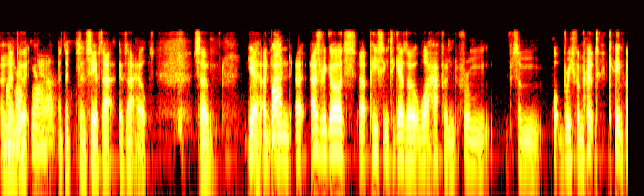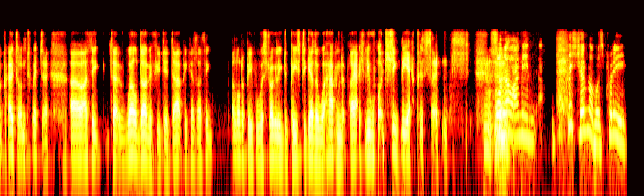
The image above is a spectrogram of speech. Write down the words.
and then do it, Yeah. Yeah. and then, then see if that if that helps. So. Yeah, and, But- and uh, as regards uh, piecing together what happened from some what brief amount came about on Twitter, uh, I think that well done if you did that because I think a lot of people were struggling to piece together what happened by actually watching the episodes. Well, no, I mean, Chris Chibnall was pretty.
